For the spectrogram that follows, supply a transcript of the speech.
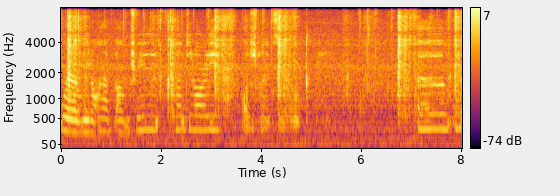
where we don't have um, tree planted already, I'll just plant some oak. Um, okay.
